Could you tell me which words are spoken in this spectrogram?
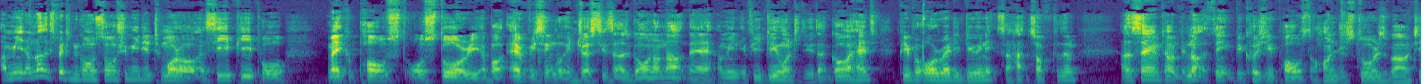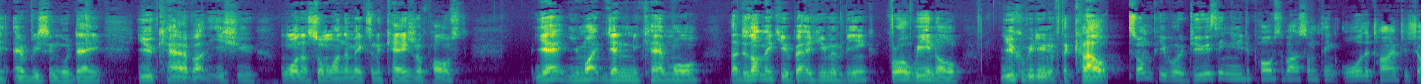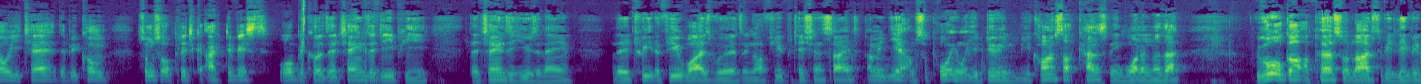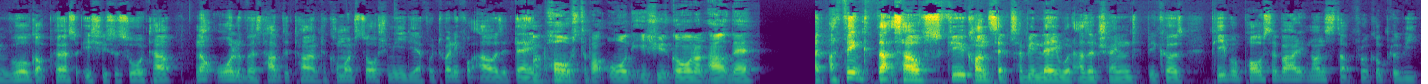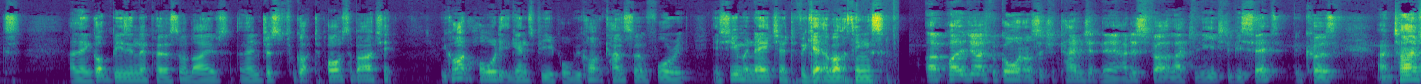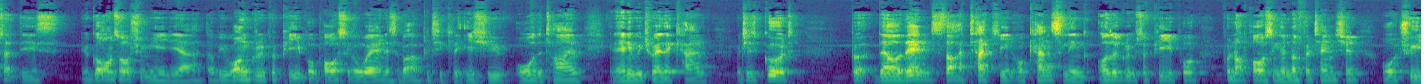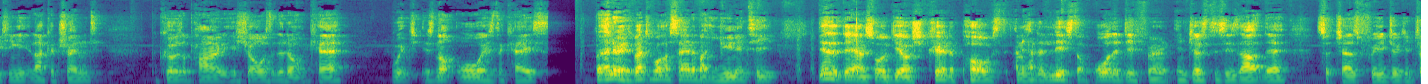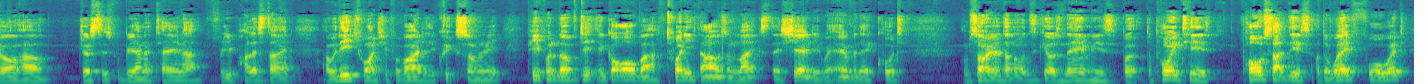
I mean, I'm not expecting to go on social media tomorrow and see people make a post or story about every single injustice that's going on out there. I mean, if you do want to do that, go ahead. People are already doing it, so hats off to them. At the same time, do not think because you post 100 stories about it every single day, you care about the issue more than someone that makes an occasional post. Yeah, you might genuinely care more. That does not make you a better human being. For all we know, you could be doing it for the clout. Some people, do think you need to post about something all the time to show you care? They become some sort of political activist, or because they change their DP, they change their username, they tweet a few wise words and got a few petitions signed. I mean, yeah, I'm supporting what you're doing, but you can't start cancelling one another. We've all got our personal lives to be living. We've all got personal issues to sort out. Not all of us have the time to come on social media for 24 hours a day and post about all the issues going on out there. I think that's how few concepts have been labelled as a trend because people post about it non-stop for a couple of weeks and then got busy in their personal lives and then just forgot to post about it. You can't hold it against people. We can't cancel them for it. It's human nature to forget about things. I apologize for going on such a tangent there. I just felt like it needed to be said because at times like this, you go on social media, there'll be one group of people posting awareness about a particular issue all the time in any which way they can, which is good, but they'll then start attacking or cancelling other groups of people for not posting enough attention or treating it like a trend because apparently it shows that they don't care, which is not always the case. But anyways, back to what I was saying about unity. The other day I saw a girl, she created a post and it had a list of all the different injustices out there, such as Free Jaggi Johal, Justice for Breonna Taylor, Free Palestine, and with each one she provided a quick summary. People loved it, it got over 20,000 likes, they shared it wherever they could. I'm sorry, I don't know what this girl's name is, but the point is, posts like this are the way forward.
